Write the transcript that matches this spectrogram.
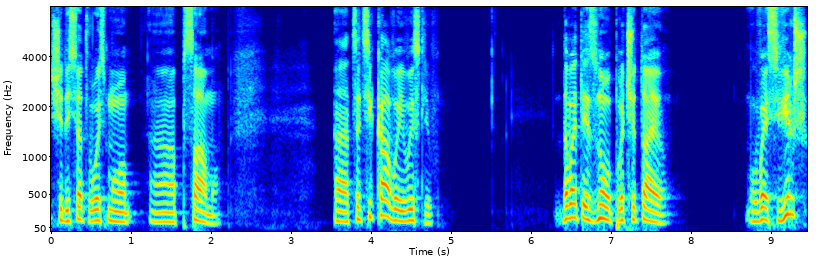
68-го псалму. Це цікавий вислів. Давайте я знову прочитаю увесь вірш,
